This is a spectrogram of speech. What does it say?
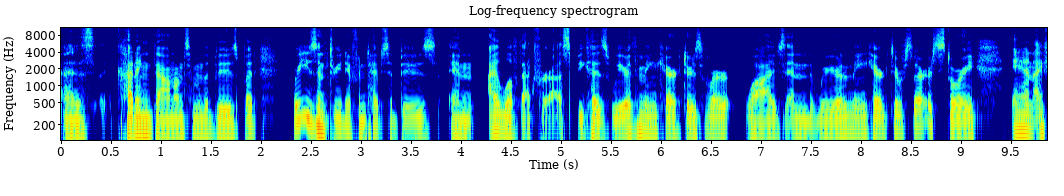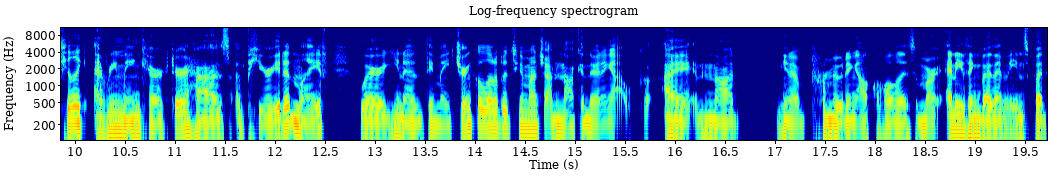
as cutting down on some of the booze, but we're using three different types of booze, and I love that for us because we are the main characters of our lives, and we are the main characters of our story. And I feel like every main character has a period in life where you know they might drink a little bit too much. I'm not condoning alcohol. I am not you know promoting alcoholism or anything by that means but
